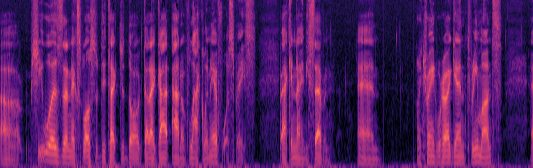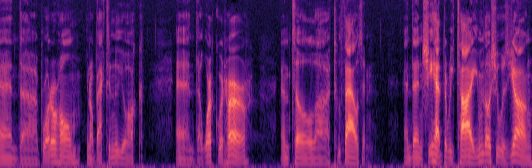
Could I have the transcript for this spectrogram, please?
Uh, she was an explosive detector dog that I got out of Lackland Air Force Base back in '97, and I trained with her again three months, and uh, brought her home, you know, back to New York, and uh, worked with her until uh, 2000, and then she had to retire. Even though she was young,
